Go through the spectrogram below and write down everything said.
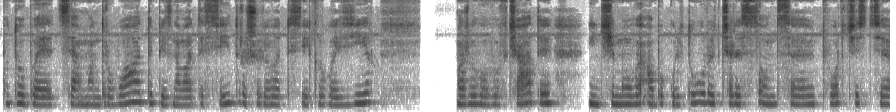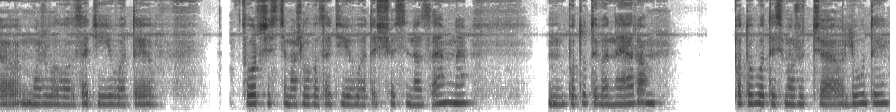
подобається мандрувати, пізнавати світ, розширювати свій кругозір, можливо, вивчати інші мови або культури через сонце, творчість, е, можливо, задіювати в творчості, можливо, задіювати щось іноземне, бо тут і Венера. Подобатись можуть е, люди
